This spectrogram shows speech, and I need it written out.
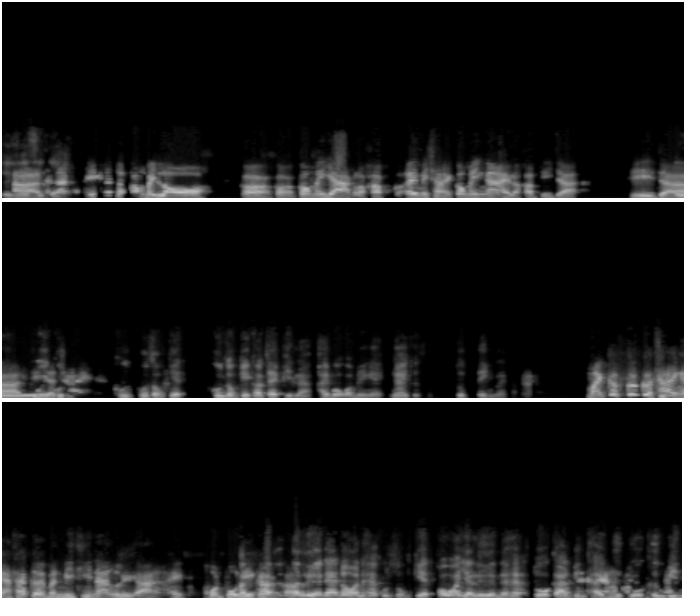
จะอ่าใช้สิทธิ์ได้อันนี้ก็จะต้องไปรอ ก็ก็ก็ไม่ยากหรอกครับก็เอ้ยไม่ใช่ก็ไม่ง่ายหรอกครับ ที่จะที่จะโอ้ที่ยจะคุณใช้คุณคุณสมเกียรติคุณสมเกียรติเข้าใจผิดแล้ว ใครบอกว่าไม่ง่ายง่ายจุดจุดติ่งเลยครับ ไม่ก็ก็ก็ใช่ไงถ้าเกิดมันมีที่นั่งเหลือ ไอ้คนพวกมันนี้ก็มันก็มันเหลือแน่นอนนะฮะ คุณสมเกียรติเพราะว่าอย่าลืมนะฮะ ตั๋วการบินไทยแพงคือตั๋วเครื่องบิน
